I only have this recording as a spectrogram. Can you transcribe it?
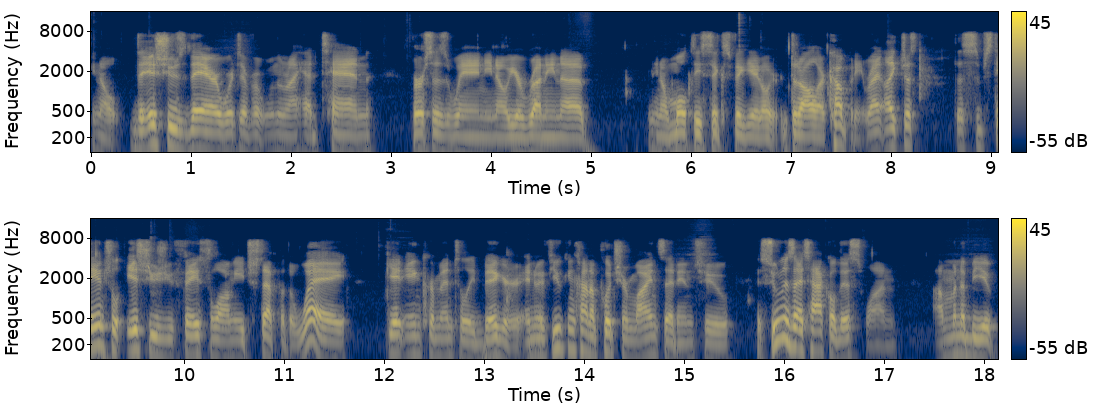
you know, the issues there were different when I had 10 versus when, you know, you're running a, you know, multi six figure dollar company, right? Like just the substantial issues you face along each step of the way get incrementally bigger. And if you can kind of put your mindset into, as soon as I tackle this one, I'm going to be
